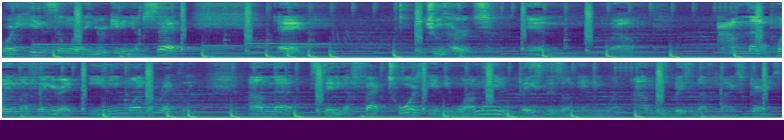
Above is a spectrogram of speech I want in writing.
or hitting someone and you're getting upset, hey, the truth hurts. And well, I'm not pointing my finger at anyone directly. I'm not stating a fact towards anyone. I'm not even basing this on anyone. I'm just basing it off my experience.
